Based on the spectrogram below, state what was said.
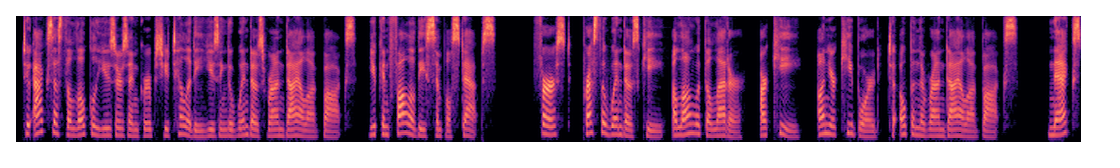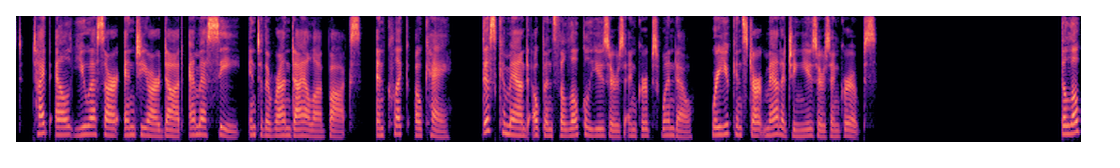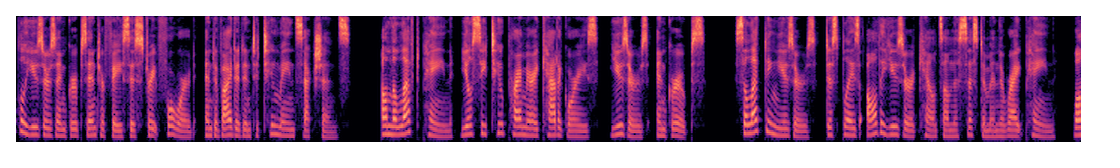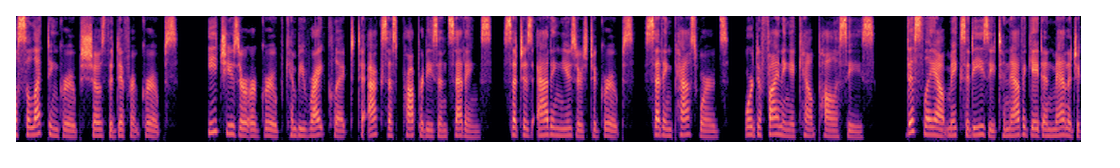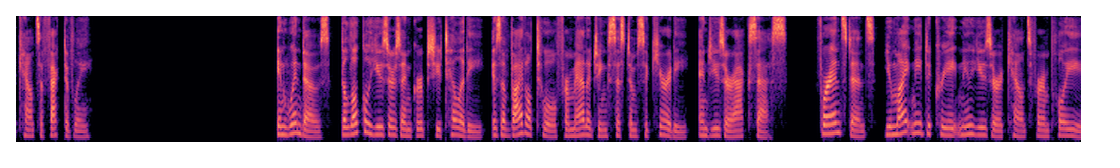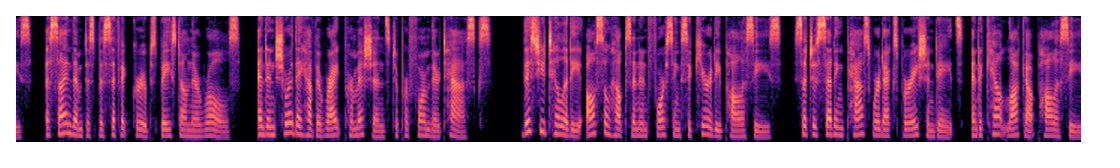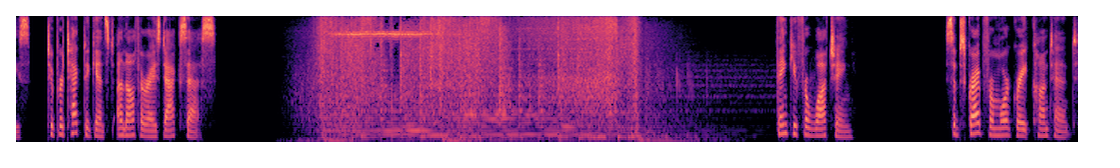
To access the local users and groups utility using the Windows Run dialog box, you can follow these simple steps. First, press the Windows key along with the letter R key on your keyboard to open the Run dialog box. Next, type lusrmgr.msc into the Run dialog box and click OK. This command opens the local users and groups window, where you can start managing users and groups. The local users and groups interface is straightforward and divided into two main sections. On the left pane, you'll see two primary categories users and groups. Selecting users displays all the user accounts on the system in the right pane, while selecting groups shows the different groups. Each user or group can be right clicked to access properties and settings, such as adding users to groups, setting passwords, or defining account policies. This layout makes it easy to navigate and manage accounts effectively. In Windows, the Local Users and Groups utility is a vital tool for managing system security and user access. For instance, you might need to create new user accounts for employees, assign them to specific groups based on their roles, and ensure they have the right permissions to perform their tasks. This utility also helps in enforcing security policies, such as setting password expiration dates and account lockout policies, to protect against unauthorized access. Thank you for watching. Subscribe for more great content.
